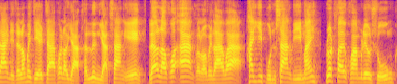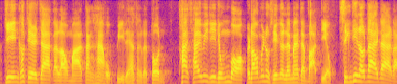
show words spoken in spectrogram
ได้เนี่ยแต่เราไม่เจรจาเพราะเราอยากทะลึ่งอยากสร้างเอง แล้วเราก็อ้างตลอดเวลาว่าให้ญี่ปุ่นสร้างดีไหมรถไฟความเร็วสูง จีนเขาเจรจากับเรามาตั้ง 5-6 ปีแล้วตั้งแต่ต้น ถ้าใช้วิธีที่ผมบอก เราไม่ต้องเสียเงินเลยแม้แต่บาทเดียว สิ่งที่เราได้ได้อะไร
